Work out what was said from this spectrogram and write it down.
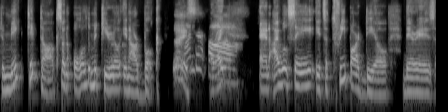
to make TikToks on all the material in our book. Nice. Wonderful. All right. And I will say it's a three part deal. There is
